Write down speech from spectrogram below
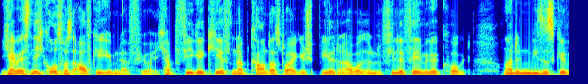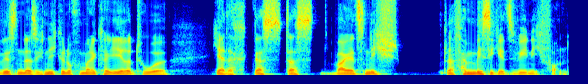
Ich habe jetzt nicht groß was aufgegeben dafür. Ich habe viel gekifft und habe Counter Strike gespielt und habe viele Filme geguckt und hatte ein mieses Gewissen, dass ich nicht genug für meine Karriere tue. Ja, das, das, das war jetzt nicht. Da vermisse ich jetzt wenig von.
